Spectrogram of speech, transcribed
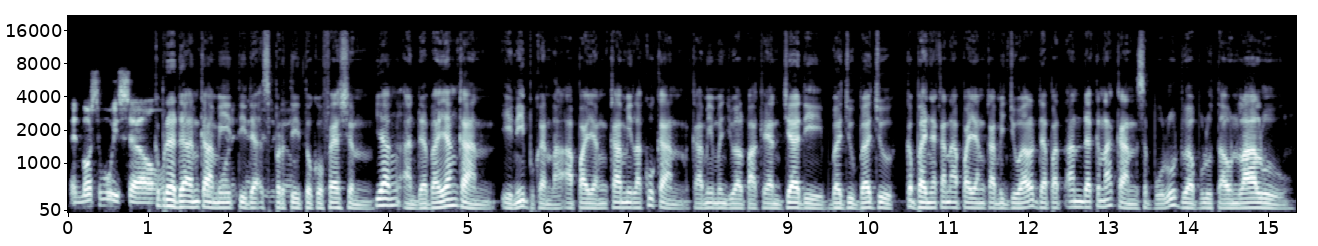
and most of what we sell. Keberadaan kami tidak seperti toko fashion yang Anda bayangkan. Ini bukanlah apa yang kami lakukan. Kami menjual pakaian jadi, baju-baju. Kebanyakan apa yang kami jual dapat Anda kenakan 10-20 tahun lalu.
